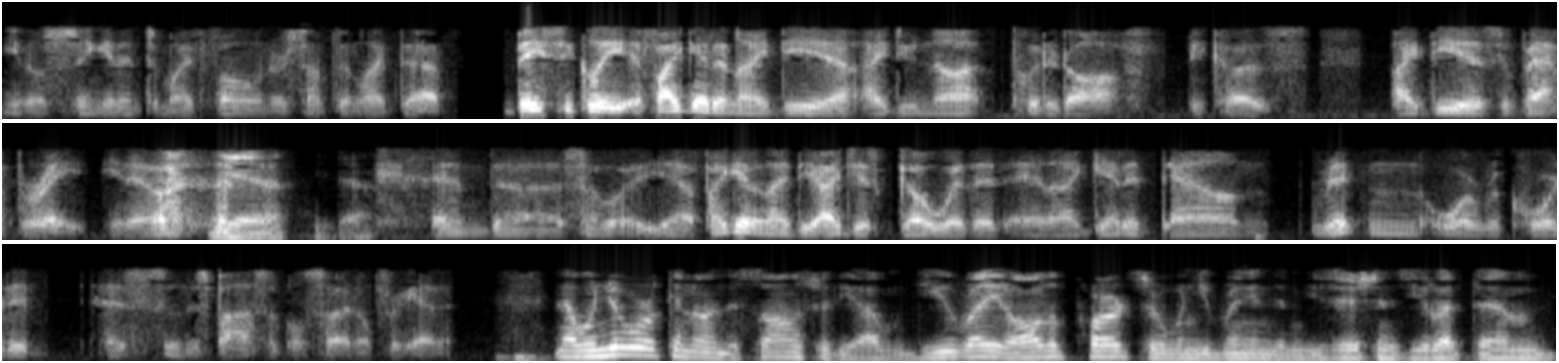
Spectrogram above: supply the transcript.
you know sing it into my phone or something like that. Basically, if I get an idea, I do not put it off because ideas evaporate, you know. Yeah, yeah. and uh so yeah, if I get an idea, I just go with it and I get it down written or recorded as soon as possible so I don't forget it. Now, when you're working on the songs for the album, do you write all the parts, or when you bring in the musicians, you let them,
